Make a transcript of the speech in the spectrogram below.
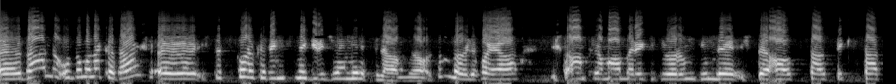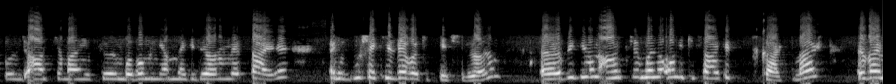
E, ben de o zamana kadar e, işte spor akademisine gireceğimi planlıyordum. Böyle bayağı işte antrenmanlara gidiyorum. Günde işte 6 saat 8 saat boyunca antrenman yapıyorum. Babamın yanına gidiyorum vesaire. Hani bu şekilde vakit geçiriyorum. Ee, bir gün antrenmanı 12 saate çıkarttılar. Ve ben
